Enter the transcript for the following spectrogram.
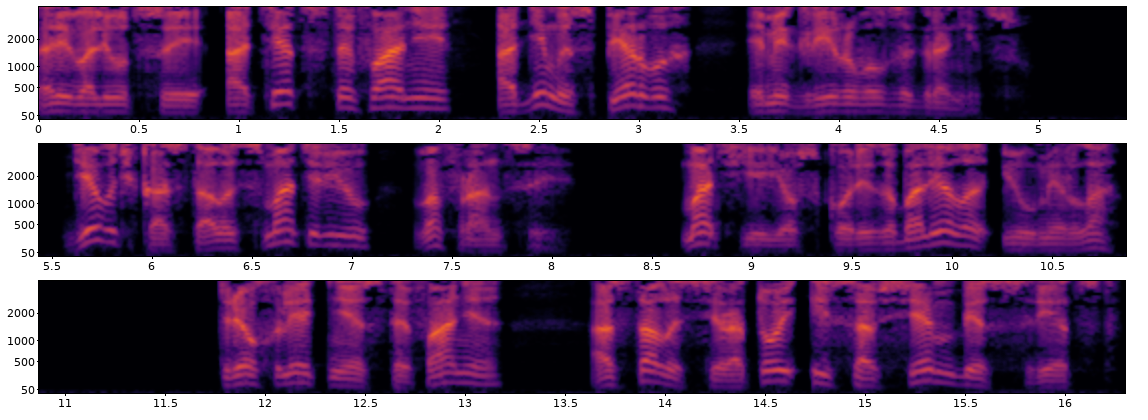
революции, отец Стефании одним из первых эмигрировал за границу. Девочка осталась с матерью во Франции. Мать ее вскоре заболела и умерла. Трехлетняя Стефания осталась сиротой и совсем без средств,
